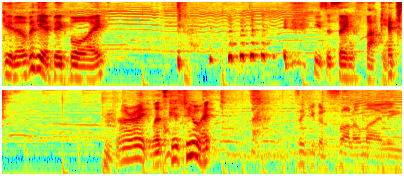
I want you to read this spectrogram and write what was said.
Get over here, big boy. He's just saying, fuck it. Hmm. Alright, let's get to it. Think you can follow my lead?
